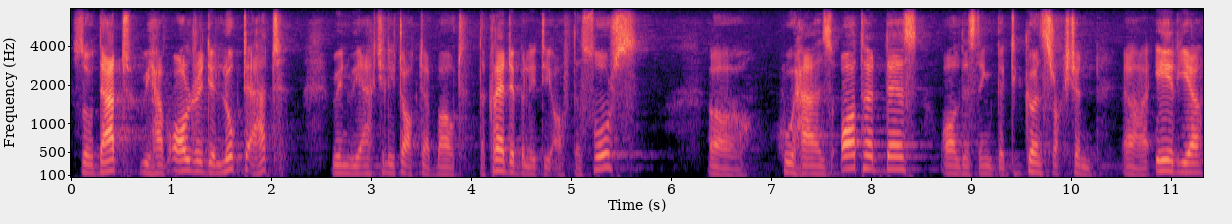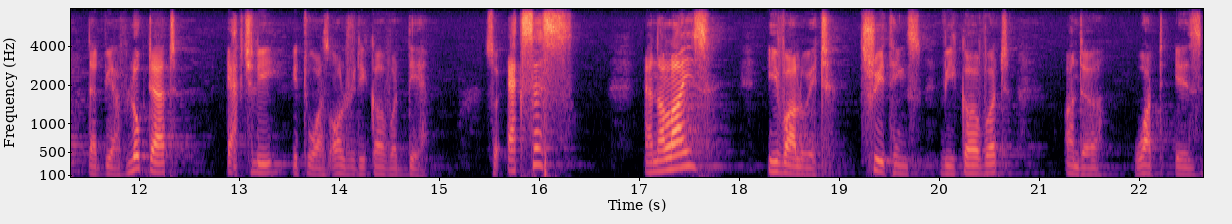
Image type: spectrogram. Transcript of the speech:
So that we have already looked at. when we actually talked about the credibility of the source, uh, who has authored this, all these things, the deconstruction uh, area that we have looked at, actually it was already covered there. So access, analyze, evaluate. Three things we covered under what is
